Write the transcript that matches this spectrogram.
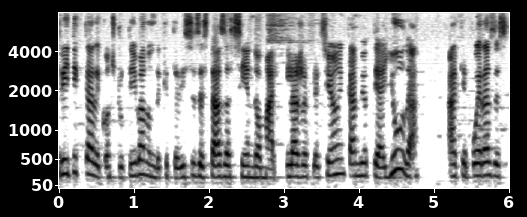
crítica deconstructiva donde que te dices estás haciendo mal. La reflexión, en cambio, te ayuda a que puedas decir,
